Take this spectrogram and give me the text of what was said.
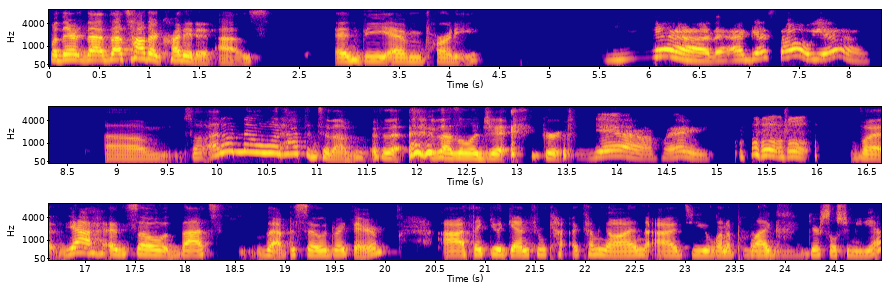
but they're that that's how they're credited as NBM party. Yeah, I guess so, yeah. Um, so I don't know what happened to them if that, if that's a legit group. Yeah, hey. but yeah, and so that's the episode right there. Uh, thank you again for co- coming on. Uh, do you want to plug your social media?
